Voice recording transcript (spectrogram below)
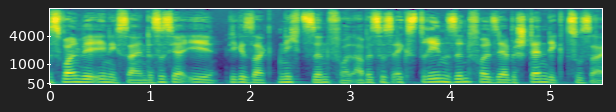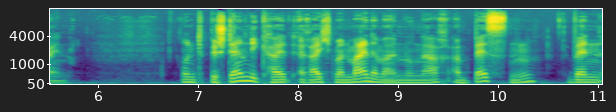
das wollen wir eh nicht sein. Das ist ja eh, wie gesagt, nicht sinnvoll. Aber es ist extrem sinnvoll, sehr beständig zu sein. Und Beständigkeit erreicht man meiner Meinung nach am besten, wenn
